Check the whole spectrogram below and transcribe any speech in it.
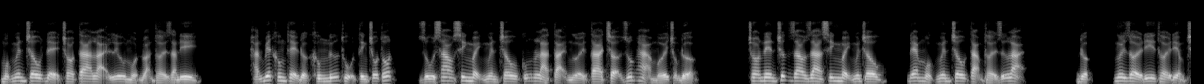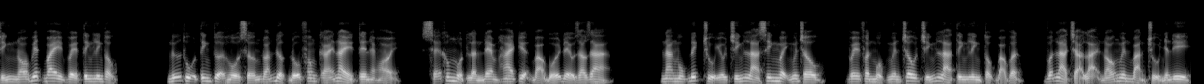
một nguyên châu để cho ta lại lưu một đoạn thời gian đi hắn biết không thể được không nữ thụ tinh chỗ tốt, dù sao sinh mệnh nguyên châu cũng là tại người ta trợ giúp hạ mới trồng được. Cho nên trước giao ra sinh mệnh nguyên châu, đem một nguyên châu tạm thời giữ lại. Được, ngươi rời đi thời điểm chính nó biết bay về tinh linh tộc. Nữ thụ tinh tựa hồ sớm đoán được đỗ phong cái này tên hẹp hỏi sẽ không một lần đem hai kiện bảo bối đều giao ra. Nàng mục đích chủ yếu chính là sinh mệnh nguyên châu, về phần một nguyên châu chính là tinh linh tộc bảo vật, vẫn là trả lại nó nguyên bản chủ nhân đi.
